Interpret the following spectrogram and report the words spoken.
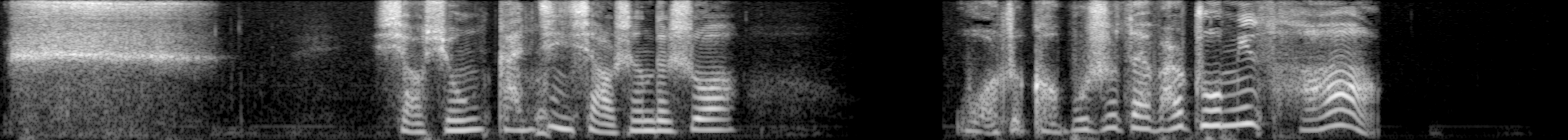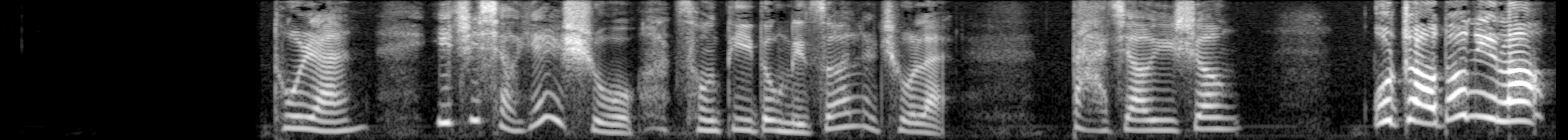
嘘，小熊赶紧小声地说：“我这可不是在玩捉迷藏。”突然，一只小鼹鼠从地洞里钻了出来。大叫一声：“我找到你了！”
